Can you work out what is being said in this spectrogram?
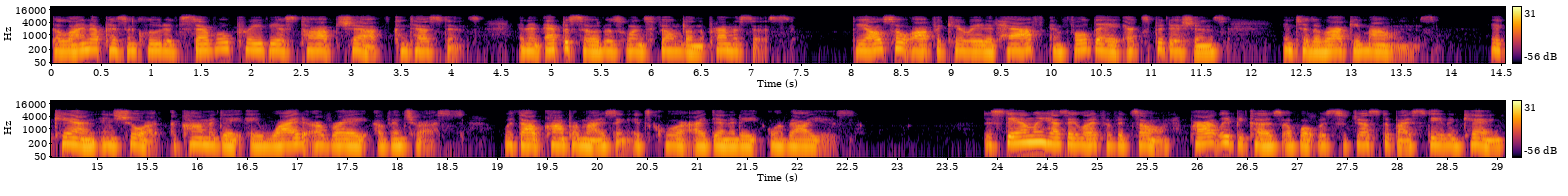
The lineup has included several previous Top Chef contestants, and an episode was once filmed on the premises. They also offer curated half and full day expeditions into the Rocky Mountains. It can, in short, accommodate a wide array of interests without compromising its core identity or values. The Stanley has a life of its own, partly because of what was suggested by Stephen King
